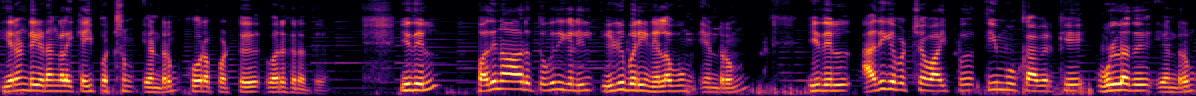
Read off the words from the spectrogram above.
இரண்டு இடங்களை கைப்பற்றும் என்றும் கூறப்பட்டு வருகிறது. இதில் பதினாறு தொகுதிகளில் இழுபறி நிலவும் என்றும் இதில் அதிகபட்ச வாய்ப்பு திமுகவிற்கே உள்ளது என்றும்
